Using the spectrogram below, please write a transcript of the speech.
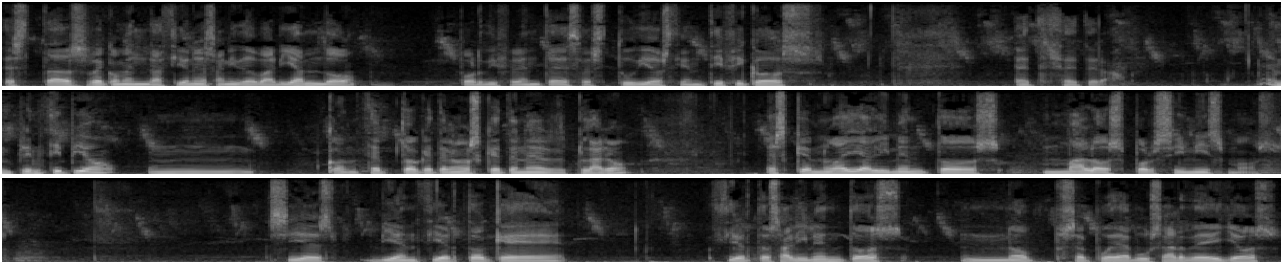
estas recomendaciones han ido variando por diferentes estudios científicos, etc. En principio, un concepto que tenemos que tener claro es que no hay alimentos malos por sí mismos. Si es bien cierto que ciertos alimentos no se puede abusar de ellos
